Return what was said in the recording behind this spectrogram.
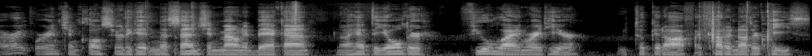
Alright, we're inching closer to getting this engine mounted back on. Now I have the older fuel line right here. We took it off. I cut another piece.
